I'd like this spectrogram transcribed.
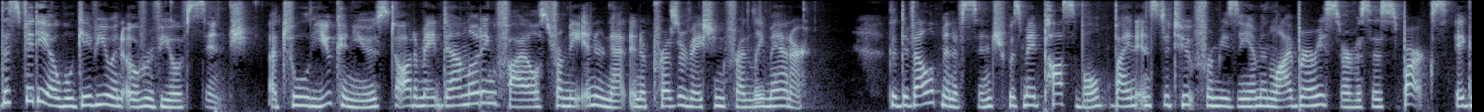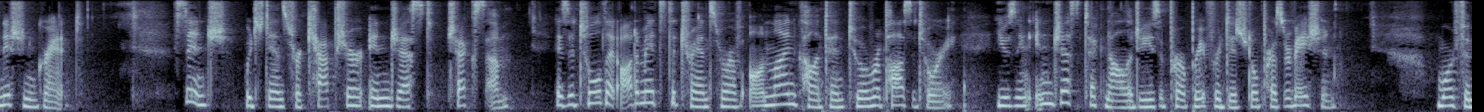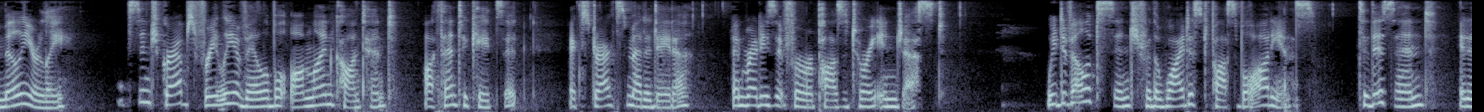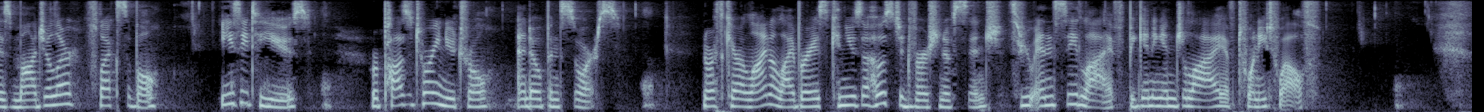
This video will give you an overview of Cinch, a tool you can use to automate downloading files from the internet in a preservation-friendly manner. The development of Cinch was made possible by an Institute for Museum and Library Services Sparks Ignition Grant. Cinch, which stands for Capture, Ingest, Checksum, is a tool that automates the transfer of online content to a repository using ingest technologies appropriate for digital preservation. More familiarly, Cinch grabs freely available online content, authenticates it, extracts metadata, and readies it for repository ingest. We developed Cinch for the widest possible audience. To this end, it is modular, flexible, easy to use, repository neutral, and open source. North Carolina libraries can use a hosted version of Cinch through NC Live beginning in July of 2012.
